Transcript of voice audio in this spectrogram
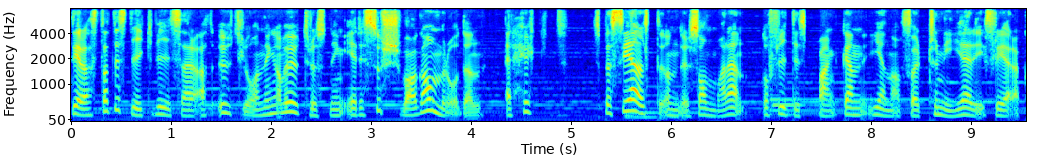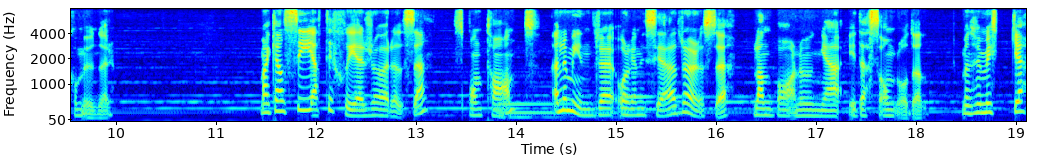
Deras statistik visar att utlåning av utrustning i resurssvaga områden är högt, speciellt under sommaren då Fritidsbanken genomför turnéer i flera kommuner. Man kan se att det sker rörelse, spontant eller mindre organiserad rörelse bland barn och unga i dessa områden. Men hur mycket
